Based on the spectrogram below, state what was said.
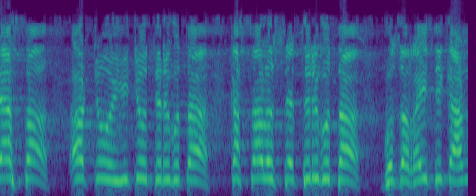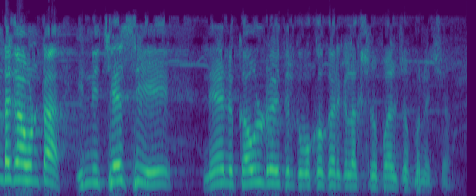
చేస్తా అటు ఇటు తిరుగుతా కష్టాలు వస్తే తిరుగుతా భుజ రైతుకి అండగా ఉంటా. ఇన్ని చేసి నేను కౌలు రైతులకు ఒక్కొక్కరికి లక్ష రూపాయలు చొప్పునిచ్చాను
